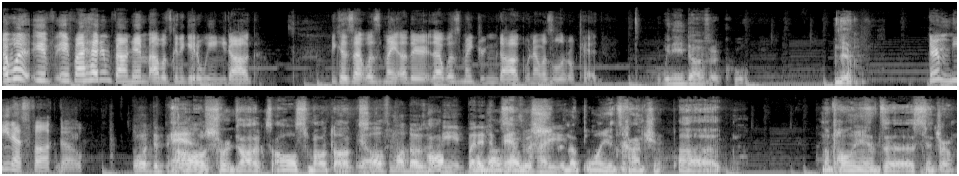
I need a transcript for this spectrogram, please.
I would if if I hadn't found him, I was gonna get a weenie dog because that was my other that was my dream dog when I was a little kid. Weenie dogs are cool. Yeah. They're mean as fuck though. Well, it depends. all short dogs, all small dogs. yeah, all small dogs are all mean, but it small dogs depends have on a how you. Napoleon's contra- uh, Napoleon's uh, syndrome.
